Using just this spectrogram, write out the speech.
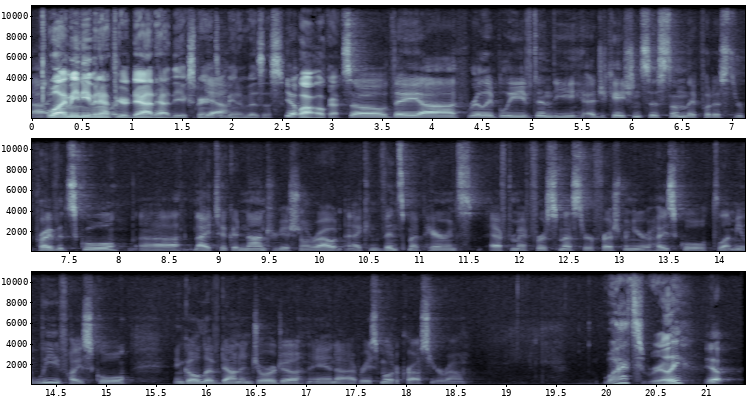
Uh, Well, I mean, even after your dad had the experience Yeah. of being in business. Yep. Wow. Okay. So they uh, really believed in the education system. They put us through private school. Uh, I took a non-traditional route. I convinced my parents after my first semester of freshman year of high school to let me leave high school and go live down in Georgia and uh, race motocross year round. What? Really? Yep.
